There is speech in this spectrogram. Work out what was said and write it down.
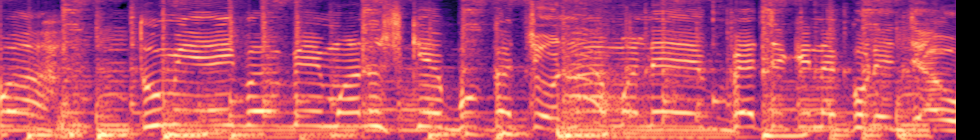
বাহ তুমি এইভাবে মানুষকে বোকাচ্ছ না মানে বেচে কেনা করে যাও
